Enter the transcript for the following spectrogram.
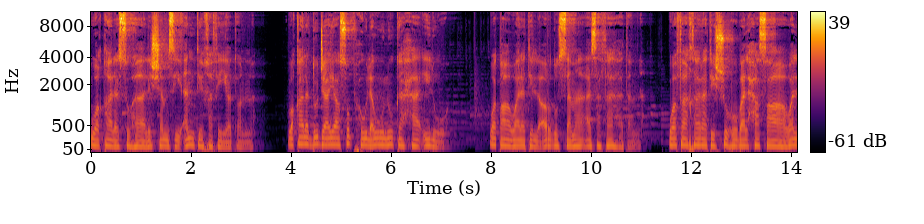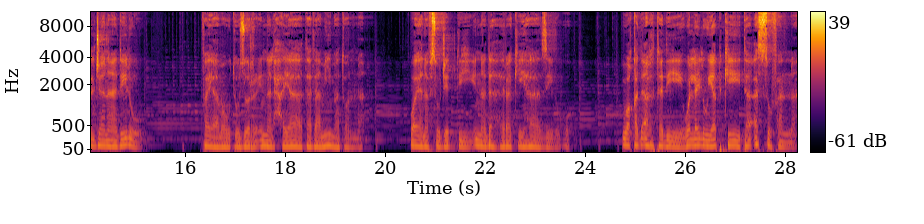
وقال السها للشمس أنت خفية. وقال الدجى يا صبح لونك حائل وطاولت الأرض السماء سفاهة وفاخرت الشهب الحصى والجنادل فيا موت زر إن الحياة ذميمة ويا نفس جدي إن دهرك هازل وقد أغتدي والليل يبكي تأسفا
